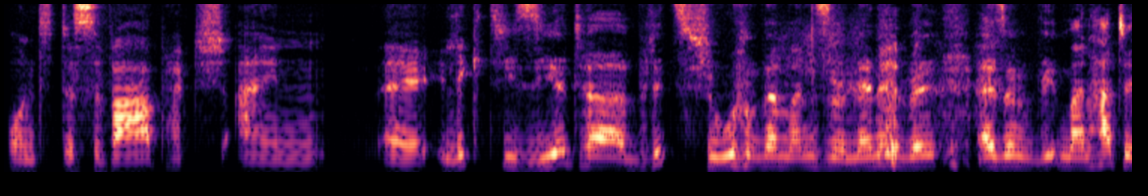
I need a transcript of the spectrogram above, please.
und das war praktisch ein äh, elektrisierter Blitzschuh, wenn man so nennen will. Also man hatte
